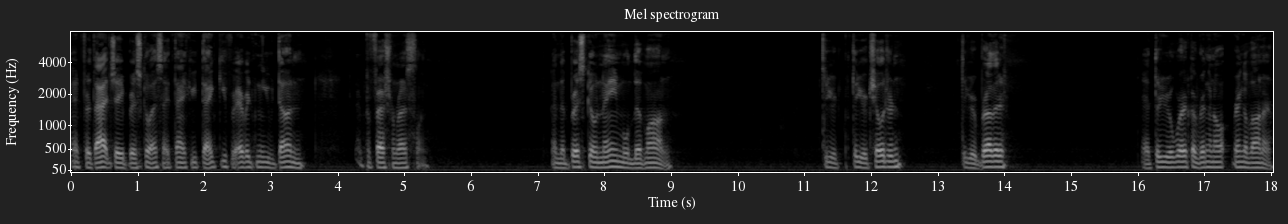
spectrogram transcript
And for that, Jay Briscoe, I say thank you. Thank you for everything you've done in professional wrestling. And the Briscoe name will live on through your through your children, through your brother, and through your work of Ring of, Ring of Honor.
